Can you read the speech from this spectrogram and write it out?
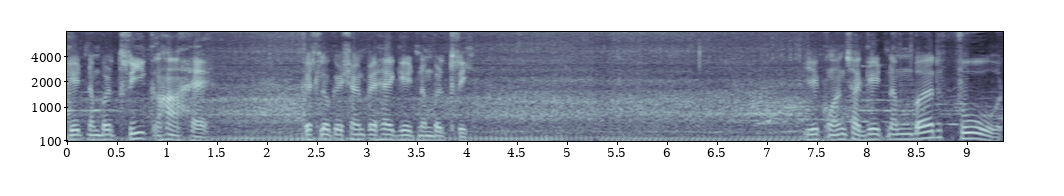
गेट नंबर थ्री कहाँ है? किस लोकेशन पे है गेट नंबर थ्री? ये कौन सा gate number four?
